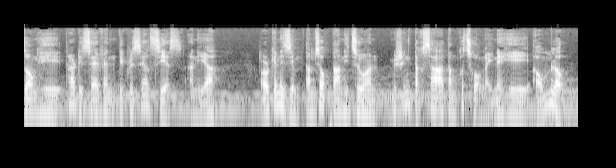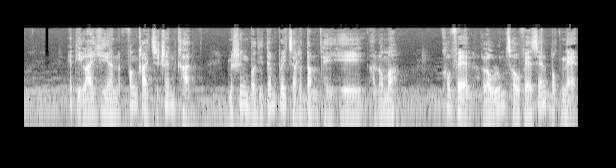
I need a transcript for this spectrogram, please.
zong hi 37 degree celsius ania organism tamzok tan hi chuan mihring taksa a tam kho chuang ngai na hi, a um lo. Heti lai hian fungi chi thren khat mihring body temperature dam thei hi anoma khovel lo lum chho ve zel bok net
